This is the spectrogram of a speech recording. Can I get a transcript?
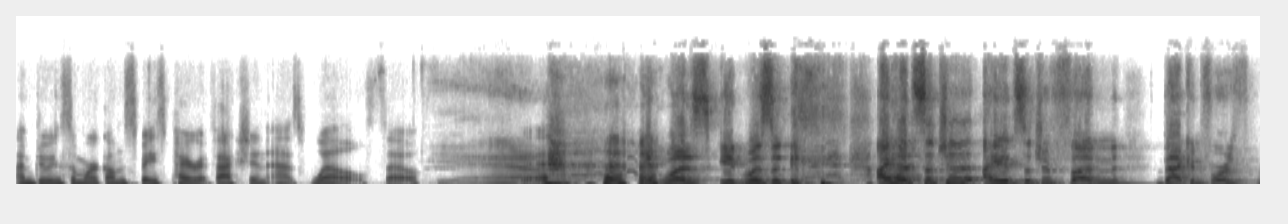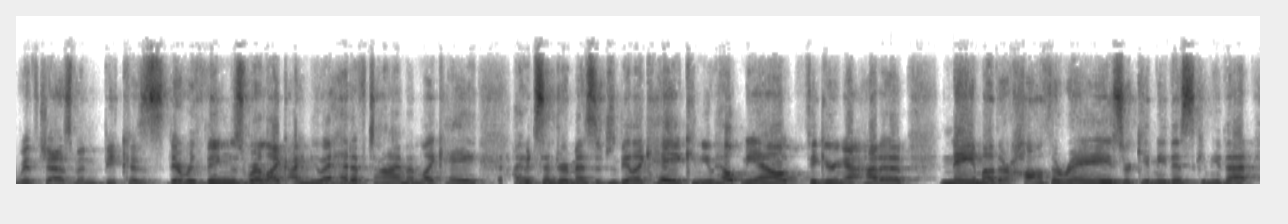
I'm doing some work on the Space Pirate faction as well. So Yeah. It was it was a I had such a I had such a fun back and forth with Jasmine because there were things where like I knew ahead of time. I'm like hey I would send her a message and be like hey can you help me out figuring out how to name other Hatharays or give me this give me that?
